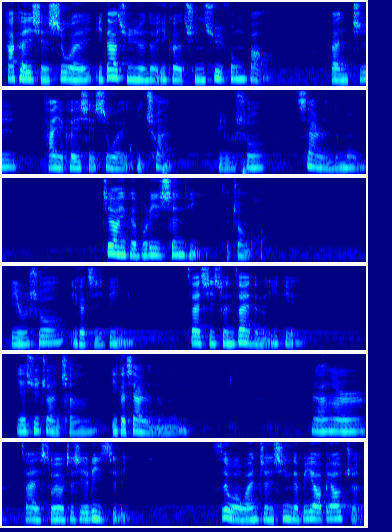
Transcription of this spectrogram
它可以显示为一大群人的一个情绪风暴，反之，它也可以显示为一串，比如说。吓人的梦，这样一个不利身体的状况，比如说一个疾病，在其存在的每一点，也许转成一个吓人的梦。然而，在所有这些例子里，自我完整性的必要标准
